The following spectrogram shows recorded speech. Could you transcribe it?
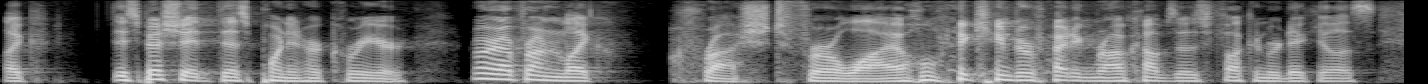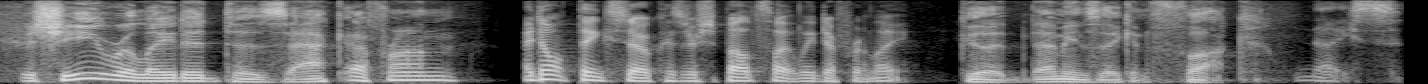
Like especially at this point in her career, Nora Ephron like crushed for a while when it came to writing rom coms. It was fucking ridiculous. Is she related to Zac Efron? I don't think so because they're spelled slightly differently. Good. That means they can fuck. Nice.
